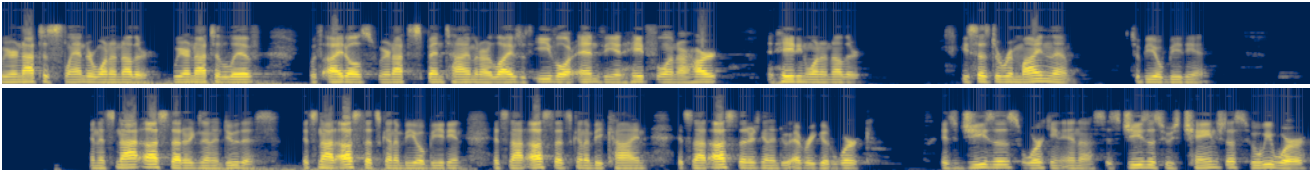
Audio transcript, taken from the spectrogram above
We are not to slander one another. We are not to live with idols. We are not to spend time in our lives with evil or envy and hateful in our heart and hating one another. He says to remind them to be obedient And it's not us that are going to do this. It's not us that's going to be obedient. It's not us that's going to be kind. It's not us that is going to do every good work. It's Jesus working in us. It's Jesus who's changed us, who we were,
